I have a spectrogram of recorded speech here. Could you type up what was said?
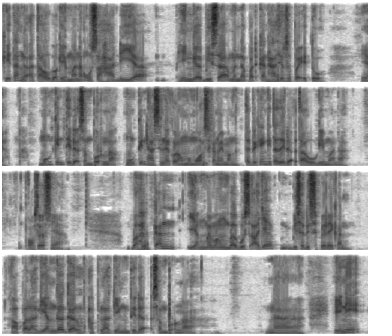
Kita nggak tahu bagaimana usaha dia hingga bisa mendapatkan hasil seperti itu. ya mungkin tidak sempurna mungkin hasilnya kurang memuaskan memang tapi kan kita tidak tahu gimana prosesnya bahkan yang memang bagus aja bisa disepelekan apalagi yang gagal apalagi yang tidak sempurna nah ini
